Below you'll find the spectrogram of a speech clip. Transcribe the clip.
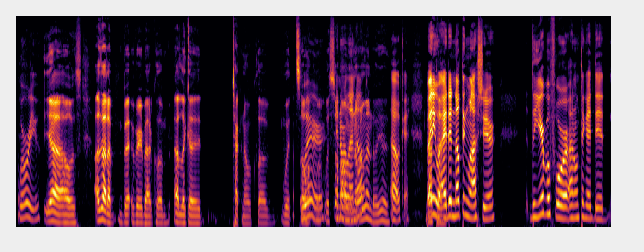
Where were you? Yeah, I was. I was at a b- very bad club, at like a techno club with so Where? with In Orlando? In Orlando, yeah. Oh, okay. But That anyway, time. I did nothing last year. The year before, I don't think I did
